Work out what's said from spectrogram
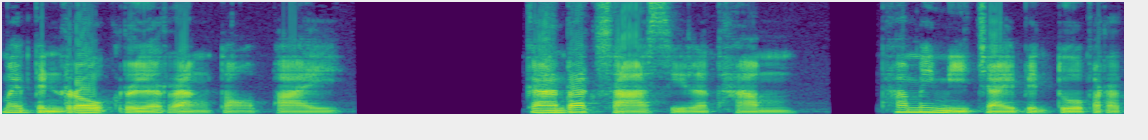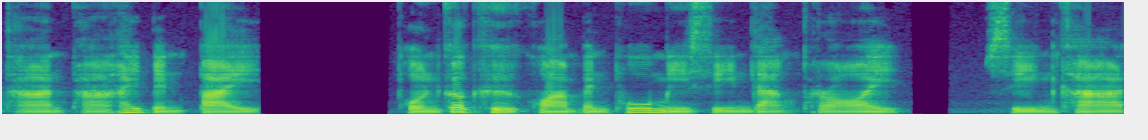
ไม่เป็นโรคเรื้อรังต่อไป การรักษาศีลธรรม ถ้าไม่มีใจเป็นตัวประธานพาให้เป็นไป ผลก็คือความเป็นผู้มีศีลด่างพร้อย ศีลขาด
